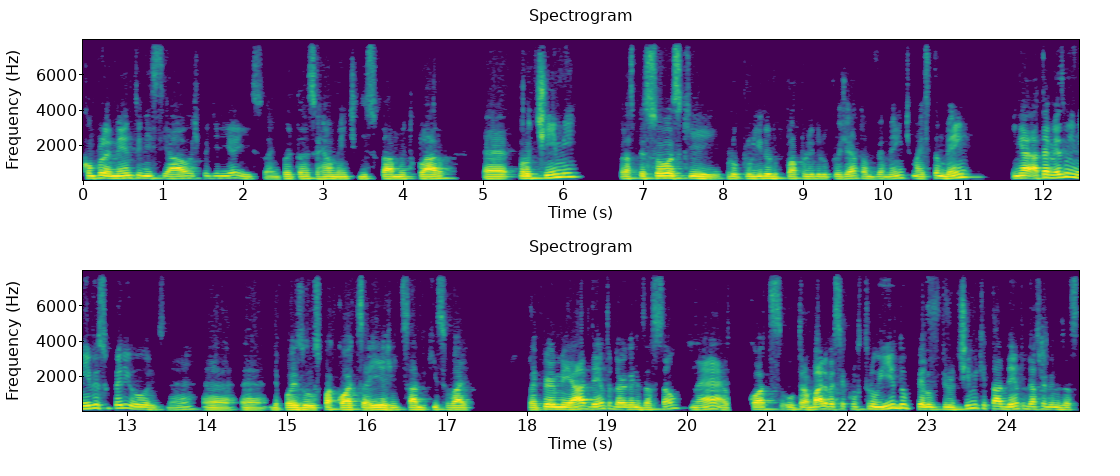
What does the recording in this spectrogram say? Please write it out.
complemento inicial, eu diria isso, a importância realmente disso estar muito claro é, para o time, para as pessoas que, para o líder do próprio líder do projeto, obviamente, mas também em, até mesmo em níveis superiores, né? É, é, depois os pacotes aí, a gente sabe que isso vai vai permear dentro da organização, né? Os pacotes, o trabalho vai ser construído pelo, pelo time que está dentro dessa organização.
